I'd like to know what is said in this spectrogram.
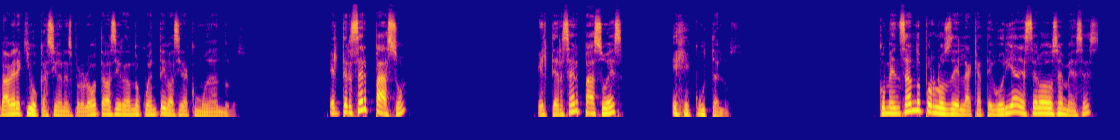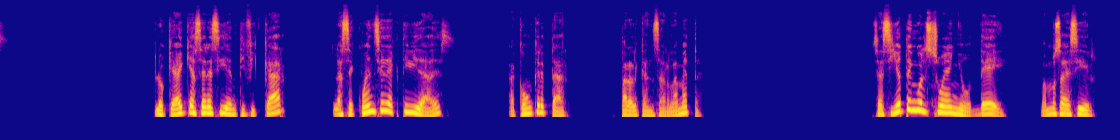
Va a haber equivocaciones, pero luego te vas a ir dando cuenta y vas a ir acomodándolos. El tercer paso, el tercer paso es ejecútalos. Comenzando por los de la categoría de 0 a 12 meses, lo que hay que hacer es identificar la secuencia de actividades a concretar para alcanzar la meta. O sea, si yo tengo el sueño de, vamos a decir,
